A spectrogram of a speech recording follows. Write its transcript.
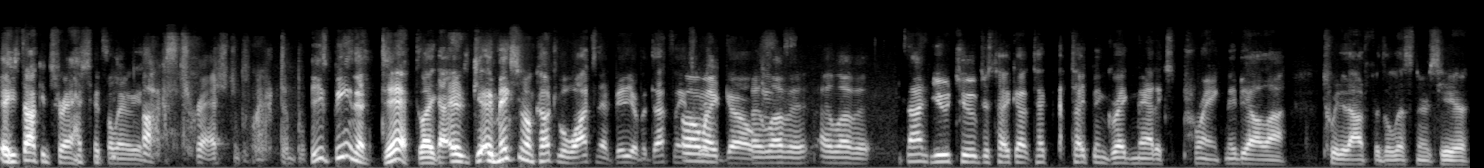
yeah he's talking trash. It's hilarious. Talks trash. He's being a dick. Like it, it makes you uncomfortable watching that video, but definitely. Oh my god! I love it. I love it. It's on YouTube. Just type out type, type in Greg Maddux prank. Maybe I'll uh, tweet it out for the listeners here.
